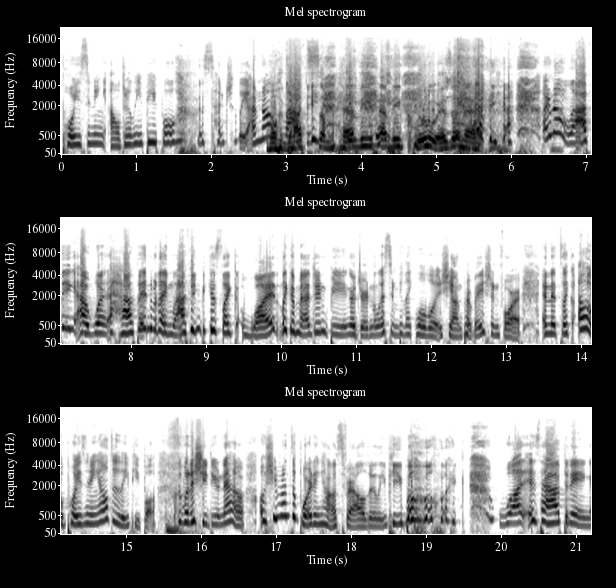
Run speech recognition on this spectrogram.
poisoning elderly people essentially. I'm not Well, laughing. that's some heavy, heavy clue, isn't it? yeah. I'm not laughing at what happened, but I'm laughing because, like, what? Like, imagine being a journalist and be like, well, what is she on probation for? And it's like, oh, poisoning elderly people. So, what does she do now? Oh, she runs a boarding house for elderly people. like, what is happening?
